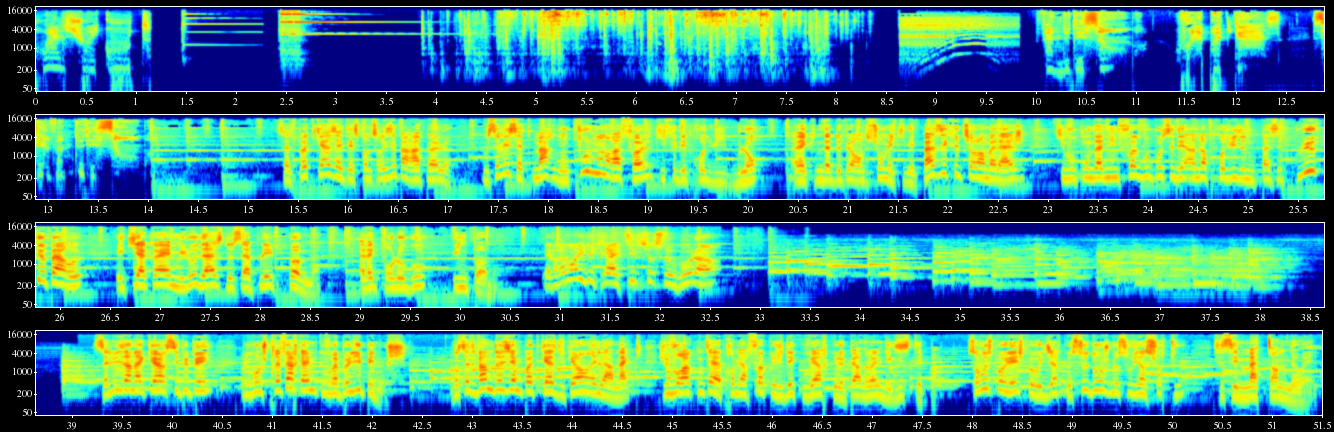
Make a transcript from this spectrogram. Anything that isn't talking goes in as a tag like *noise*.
étoiles sur écoute. « 22 décembre, ouvrez la podcast, c'est le 22 décembre. Cette podcast a été sponsorisée par Apple. Vous savez, cette marque dont tout le monde raffole, qui fait des produits blancs, avec une date de péremption mais qui n'est pas écrite sur l'emballage, qui vous condamne une fois que vous possédez un de leurs produits de ne passer plus que par eux, et qui a quand même eu l'audace de s'appeler Pomme, avec pour logo une pomme. Il y a vraiment eu des créatifs sur ce logo là. Salut les arnaqueurs, c'est Pépé. Mais bon, je préfère quand même que vous m'appeliez Pénouche. Dans cette 22e podcast du calendrier de l'arnaque, je vais vous raconter la première fois que j'ai découvert que le Père Noël n'existait pas. Sans vous spoiler, je peux vous dire que ce dont je me souviens surtout, c'est ces matins de Noël.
